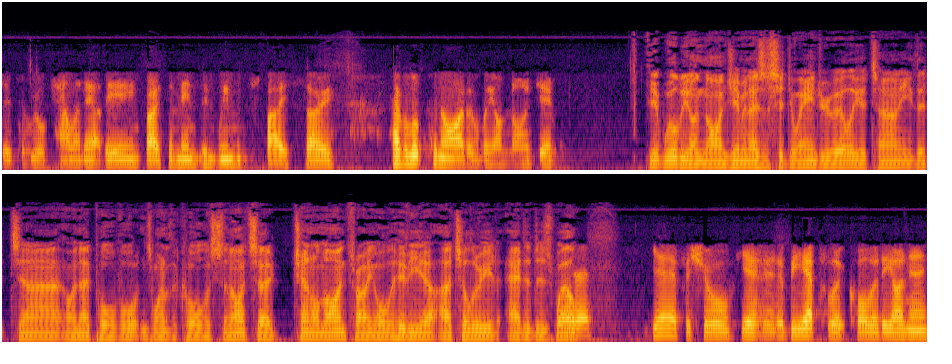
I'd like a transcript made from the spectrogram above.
There's some real talent out there in both the men's and women's space. So, have a look tonight. It'll be on Nine Gem. It will be on Nine Gem, and as I said to Andrew earlier, Tony, that uh, I know Paul Vautin's one of the callers tonight, so Channel Nine throwing all the heavy artillery at it as well. Yeah, yeah, for sure. Yeah, it'll be absolute quality. I know,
